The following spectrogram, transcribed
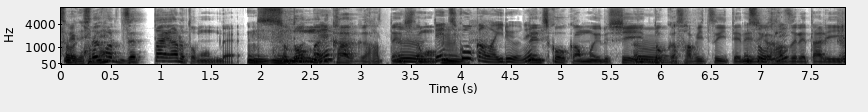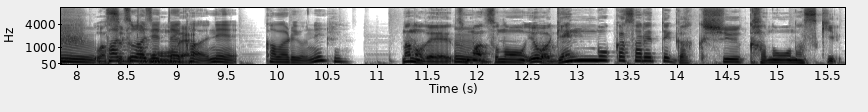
そうですねこれは絶対あると思うんで、うんうんどんなに科学が発展しても、うん電池交換はいるよね。電池交換もいるし、うんどっか錆びついてネジが外れたりはすると思うのは絶対ね、変わるよね。なので、うんまあ、その、要は言語化されて学習可能なスキル。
